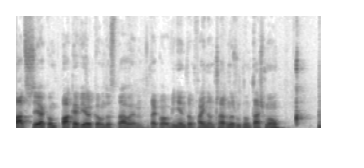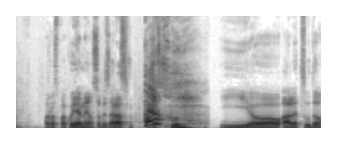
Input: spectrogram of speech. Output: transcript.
Patrzcie, jaką pakę wielką dostałem. Taką owiniętą fajną czarno-żółtą taśmą. Rozpakujemy ją sobie zaraz. Jo, ale cudo.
